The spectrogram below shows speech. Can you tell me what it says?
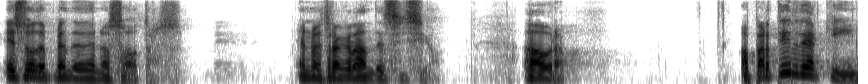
Eso depende de nosotros. Es nuestra gran decisión. Ahora, a partir de aquí,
